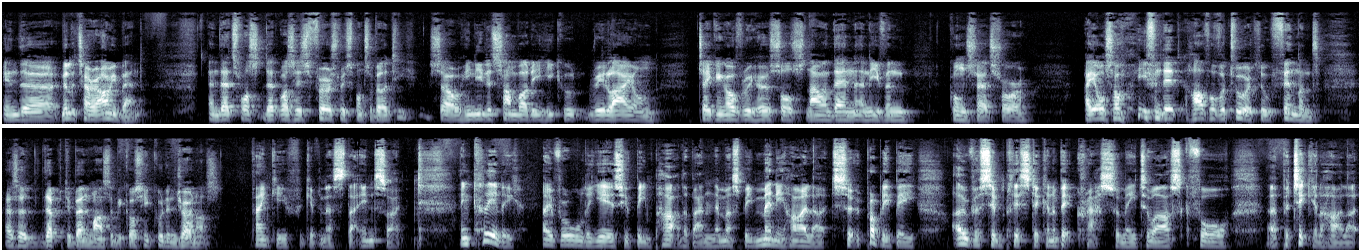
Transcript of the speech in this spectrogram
in the military army band, and that was that was his first responsibility. So he needed somebody he could rely on, taking over rehearsals now and then, and even concerts. Or I also even did half of a tour to Finland as a deputy bandmaster because he couldn't join us. Thank you for giving us that insight. And clearly, over all the years you've been part of the band, there must be many highlights. So it would probably be oversimplistic and a bit crass for me to ask for a particular highlight.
